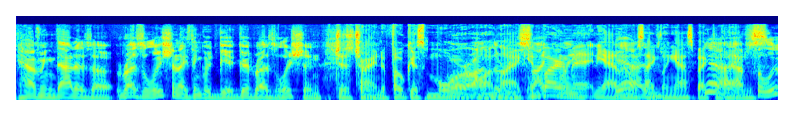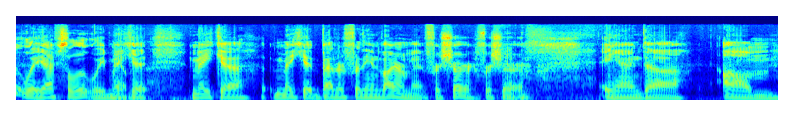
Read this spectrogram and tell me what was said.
having that as a resolution. I think would be a good resolution. just trying to focus more, More on, the like recycling. environment and yeah, the recycling aspect yeah, of things. absolutely, absolutely. Make it make a make it better for the environment for sure, for sure. And uh, um,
